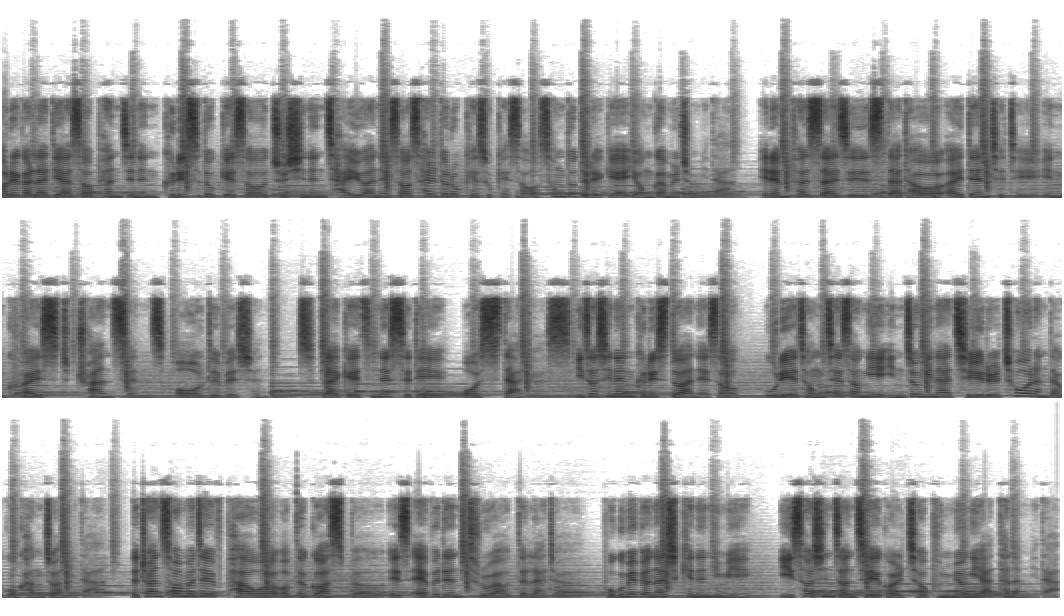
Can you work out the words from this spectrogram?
바울의 갈라디아서 편지는 그리스도께서 주시는 자유 안에서 살도록 계속해서 성도들에게 영감을 줍니다. It emphasizes that our identity in Christ transcends all divisions, like ethnicity or status. 이 서신은 그리스도 안에서 우리의 정체성이 인종이나 지위를 초월한다고 강조합니다. The transformative power of the gospel is evident throughout the letter. 복음을 변화시키는 힘이 이 서신 전체에 걸쳐 분명히 나타납니다.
